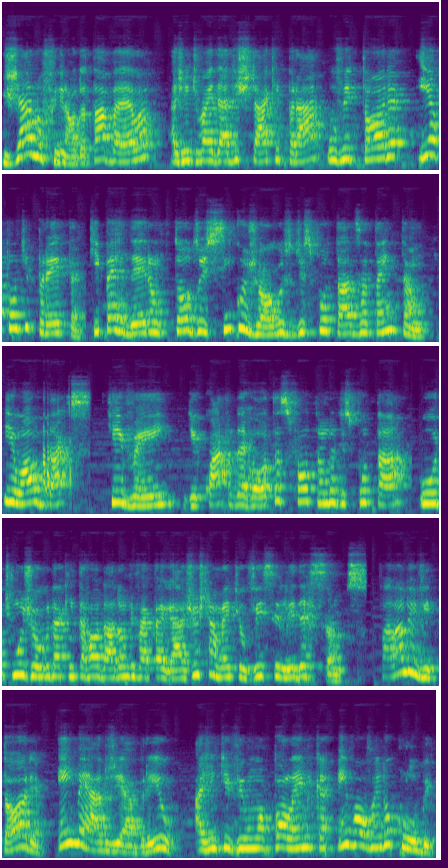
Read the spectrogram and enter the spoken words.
Já no final da tabela, a gente vai dar destaque para o Vitória e a Ponte Preta, que perderam todos os cinco jogos disputados até então. E o Aldax que vem de quatro derrotas, faltando disputar o último jogo da quinta rodada, onde vai pegar justamente o vice-líder Santos. Falando em vitória, em meados de abril, a gente viu uma polêmica envolvendo o clube,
